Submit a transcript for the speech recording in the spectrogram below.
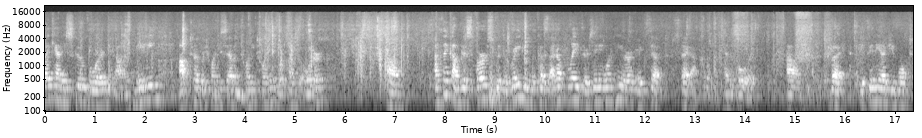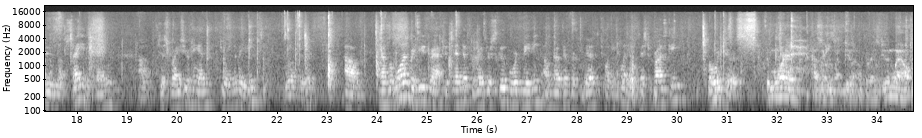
Clay County School Board, uh, meeting, October twenty-seventh, twenty twenty, will come to order. Um, I think I'll disperse with the reading because I don't believe there's anyone here except staff and the board. Um, But if any of you want to uh, say anything, uh, just raise your hand during the meeting, we'll do it. Um, Number one, review draft agenda for regular school board meeting on November fifth, twenty twenty. Mr. Broskie, floor is yours. Good morning. How's everyone doing? Hope everyone's doing well.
